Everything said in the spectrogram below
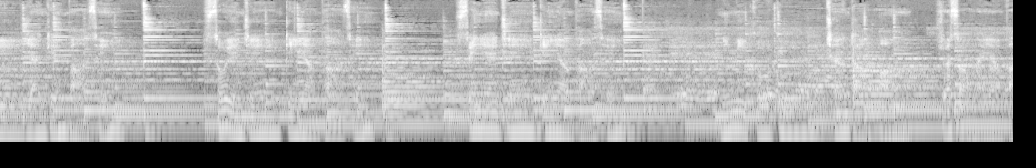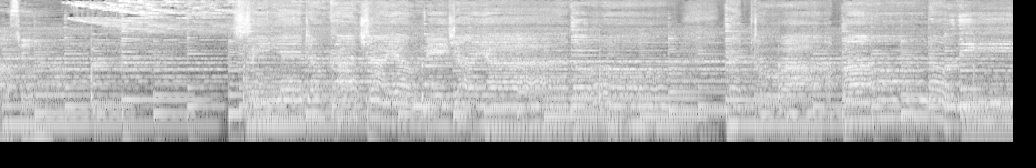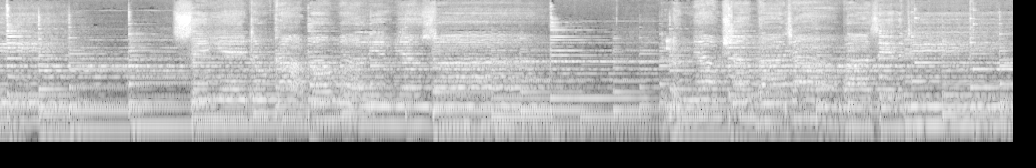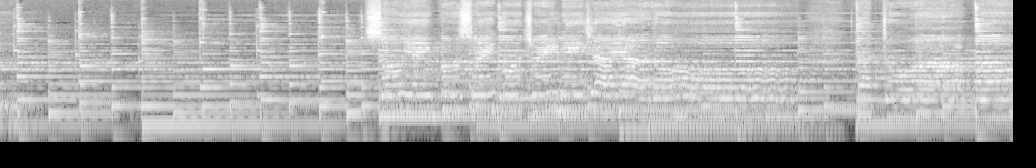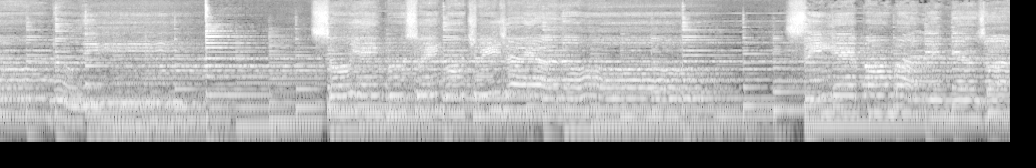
ည်ရန်ကင်းပါစေစိုးရင်ချင်းကင်းရပါစေဆင်းရဲချင်းကင်းရပါစေ ကြရသောတတဝပေါင်းတို့သည်ဆိုရင်ဘူးဆွေကိုကြွေးကြရသောစင်ရဲ့ပေါင်းမလင်းမြန်စွာ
